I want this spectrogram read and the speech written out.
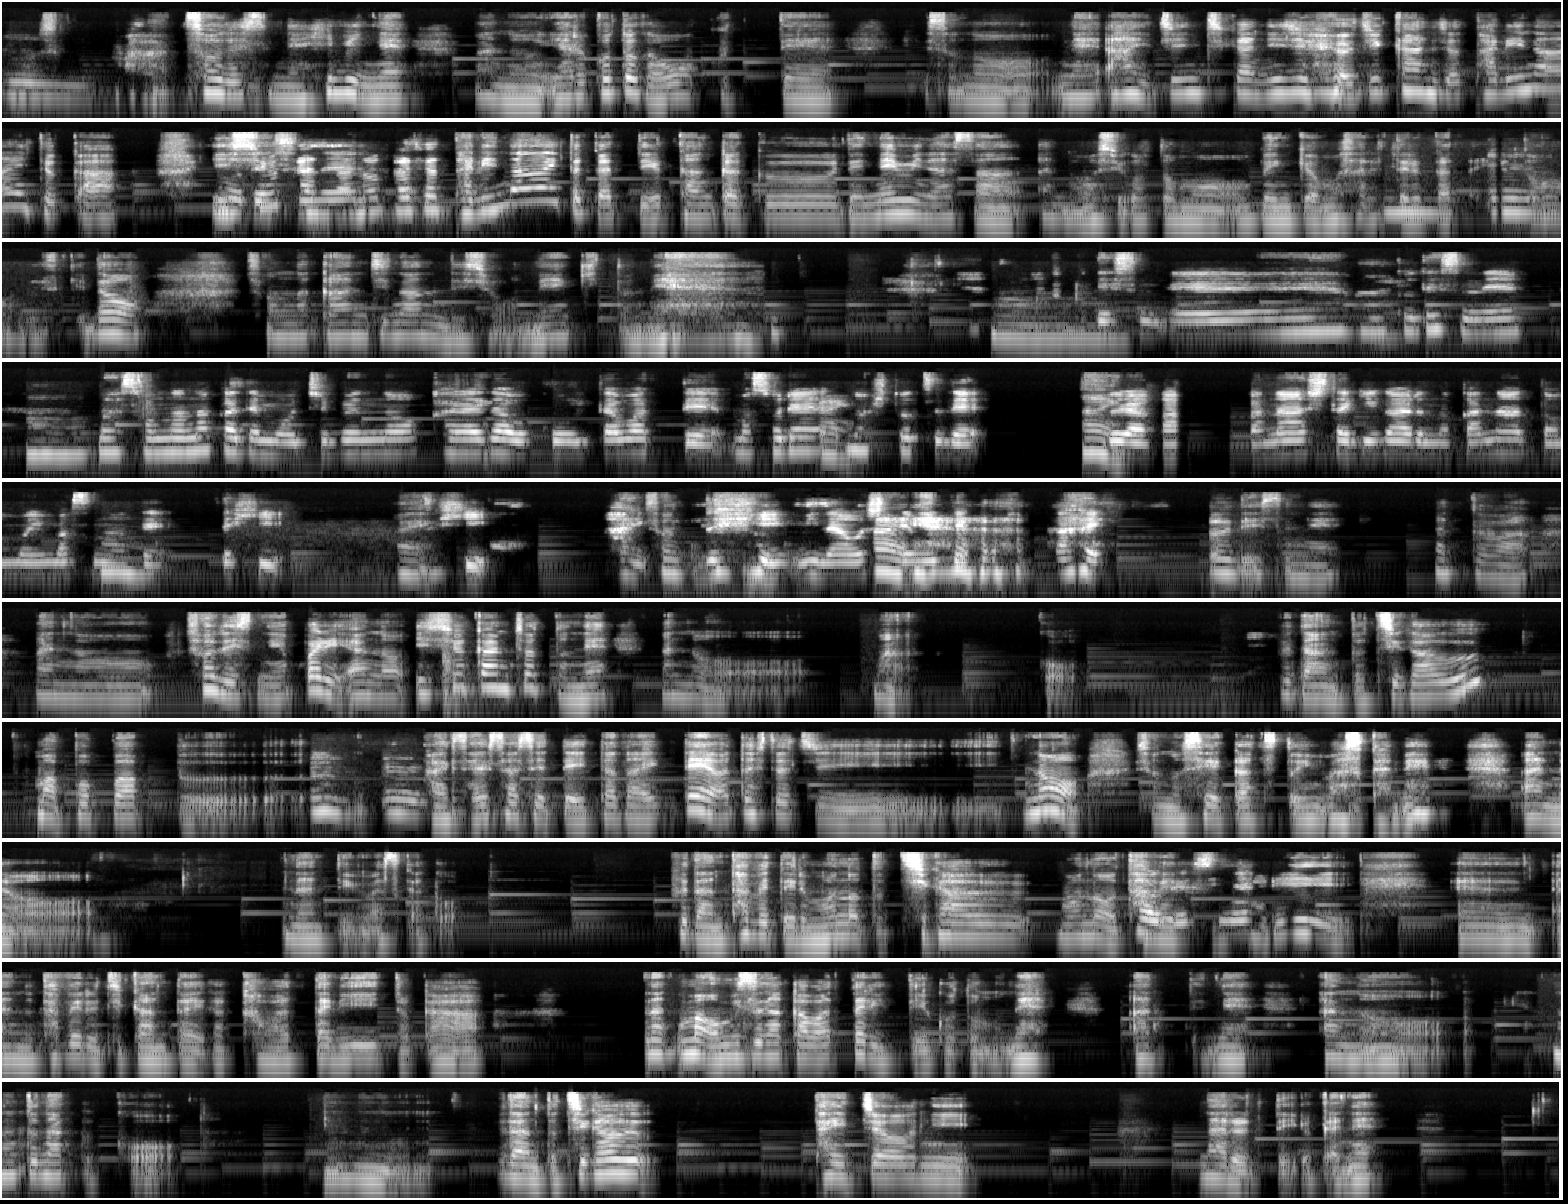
まあ、そうですね。日々ねあのやることが多くってそのねあ1日が24時間じゃ足りないとか、ね、1週間7日じゃ足りないとかっていう感覚でね皆さんあのお仕事もお勉強もされてる方いると思うんですけど、うん。うん、そんな感じなんでしょうねきっとね。うん、ですね。本当ですね。うん、まあそんな中でも自分の体をこういたわって、まあ、それの一つでブラがあるのかな、はい、下着があるのかなと思いますので、うん、ぜひ、はい、ぜひ、はい、ぜひ見直してみてください。そうですね。あとはあのそうですね。やっぱりあの1週間ちょっとねあのまあこう普段と違うまあ、ポップアップ開催させていただいて、うんうん、私たちのその生活といいますかね。あのなんて言いますかこう普段食べてるものと違うものを食べていたり、ね。えー、あの食べる時間帯が変わったりとかなんかまあお水が変わったりっていうこともねあってね。あのなんとなくこう、うん、普段と違う体調になるっていうかね、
